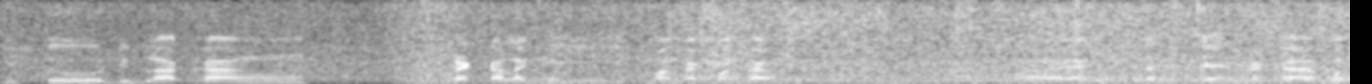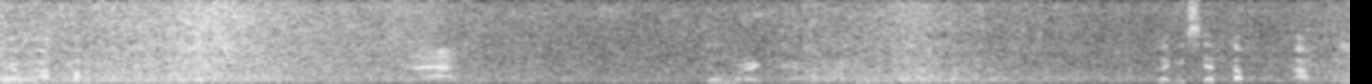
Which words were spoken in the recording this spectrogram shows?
itu di belakang mereka lagi manggang-manggang uh, kita cek mereka manggang apa itu mereka lagi setup api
